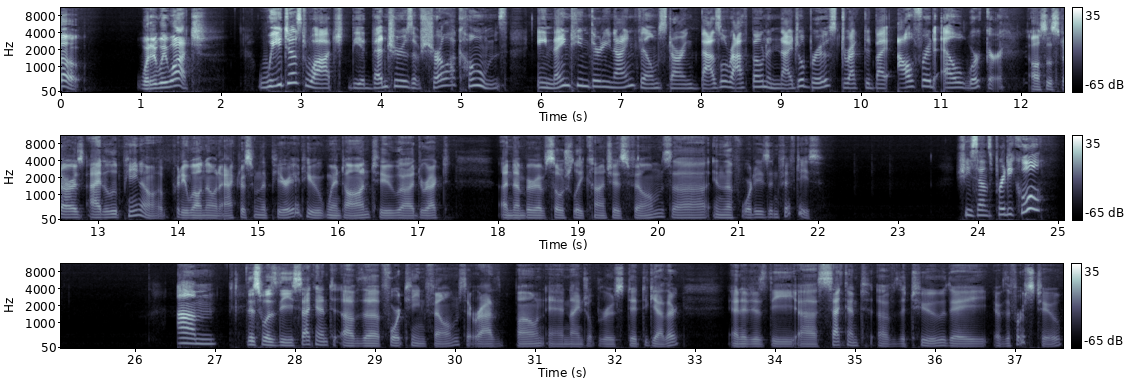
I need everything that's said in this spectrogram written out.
So, what did we watch? We just watched The Adventures of Sherlock Holmes, a 1939 film starring Basil Rathbone and Nigel Bruce, directed by Alfred L. Werker. Also stars Ida Lupino, a pretty well known actress from the period who went on to uh, direct a number of socially conscious films uh, in the 40s and 50s. She sounds pretty cool. Um, This was the second of the 14 films that Rathbone and Nigel Bruce did together. And it is the uh, second of the two they of the first 2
